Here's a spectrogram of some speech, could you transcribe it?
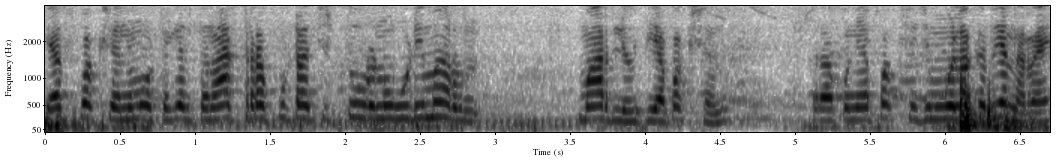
याच पक्षानं मोठं केलं तर अठरा फुटाची तोरण उडी मारून मारली होती या पक्षानं. तर आपण या पक्षाची मुलाखत घेणार आहे.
